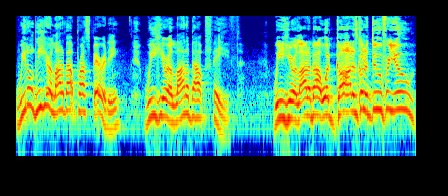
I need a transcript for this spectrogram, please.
We don't we hear a lot about prosperity. We hear a lot about faith. We hear a lot about what God is going to do for you.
